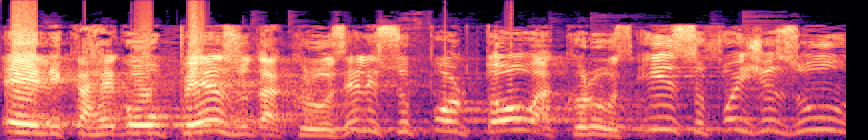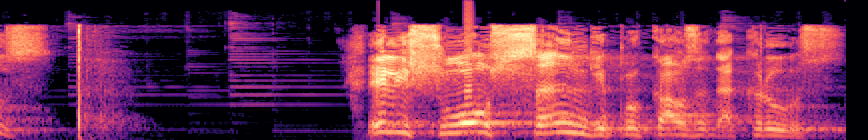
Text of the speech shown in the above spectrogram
ele carregou o peso da cruz, ele suportou a cruz. Isso foi Jesus. Ele suou sangue por causa da cruz,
